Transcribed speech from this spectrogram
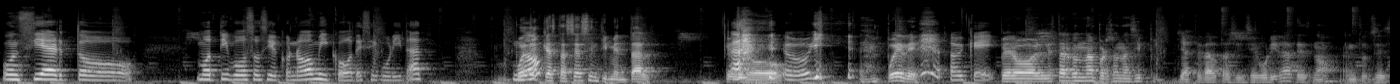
un cierto motivo socioeconómico o de seguridad. Puede que hasta sea sentimental. Pero. Uy. puede. Ok. Pero el estar con una persona así, pues ya te da otras inseguridades, ¿no? Entonces,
